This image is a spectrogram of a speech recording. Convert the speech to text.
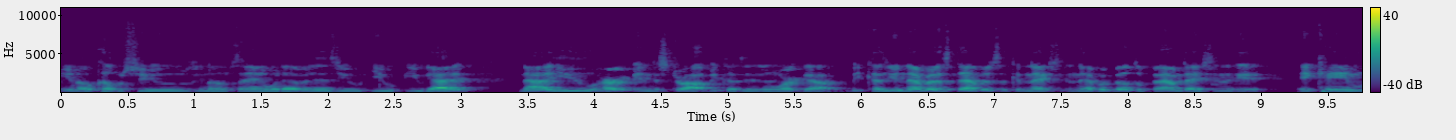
you know, a couple shoes. You know what I'm saying? Whatever it is, you you you got it. Now you hurt and distraught because it didn't work out because you never established a connection, never built a foundation. It, it came,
